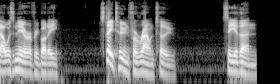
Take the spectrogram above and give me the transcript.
That was Nier, everybody. Stay tuned for round two. See you then.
